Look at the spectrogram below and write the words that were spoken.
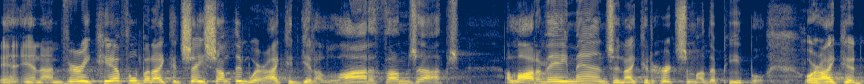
and, and, I'm very careful, but I could say something where I could get a lot of thumbs ups a lot of amens and I could hurt some other people. Or I could,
